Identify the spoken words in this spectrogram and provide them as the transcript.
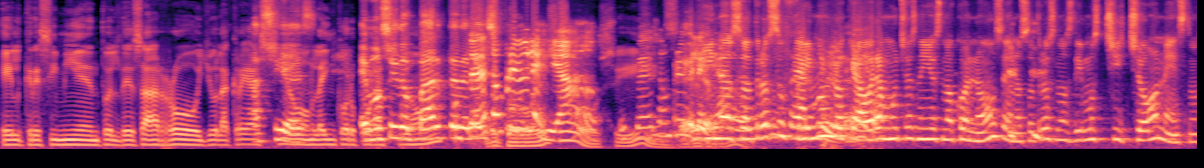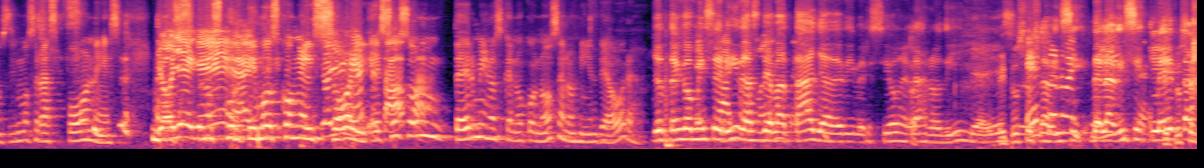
el crecimiento, el desarrollo, la creación, la incorporación. Hemos sido parte de Ustedes son privilegiados. Ustedes son privilegiados. Y nosotros sufrimos lo que ahora muchos niños no conocen. Nosotros nos dimos chichones, nos dimos raspones. Yo nos, llegué. Nos curtimos con el sol. Esos son términos que no conocen los niños de ahora. Yo tengo mis heridas de batalla, de diversión en la rodilla. Eso, Entonces, la de la bicicleta. Entonces,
